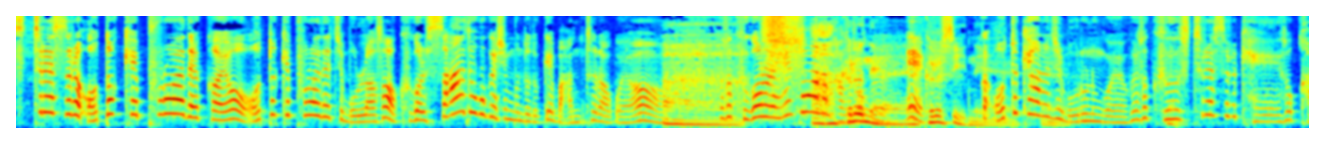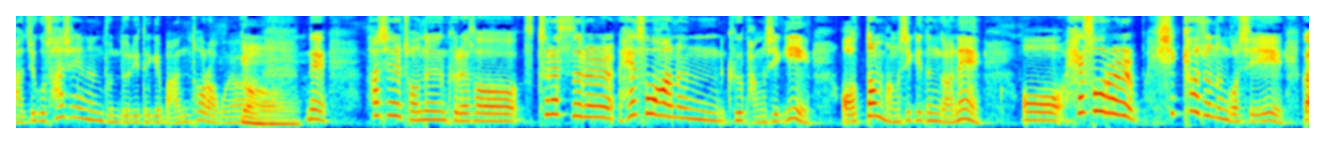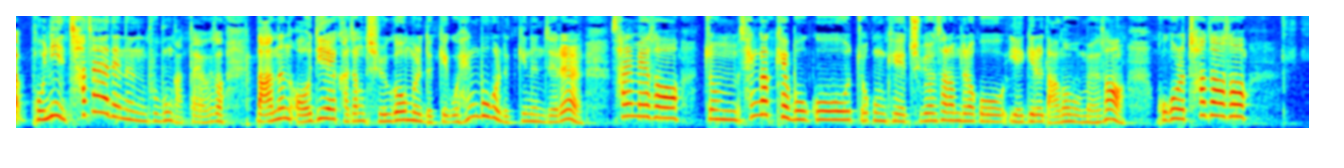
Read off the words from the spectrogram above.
스트레스를 어떻게 풀어야 될까요? 어떻게 풀어야 될지 몰라서 그걸 쌓아두고 계신 분들도 꽤 많더라고요. 아. 그래서 그거를 해소하는 아, 방법을. 그러네. 예. 그럴 수 있네. 그러니까 어떻게 하는지를 네. 모르는 거예요. 그래서 그 스트레스를 계속 가지고 사시는 분들이 되게 많더라고요. 어. 근데 사실 저는 그래서 스트레스를 해소하는 그 방식이 어떤 방식이든 간에 어, 해소를 시켜주는 것이, 그러니까 본인이 찾아야 되는 부분 같아요. 그래서 나는 어디에 가장 즐거움을 느끼고 행복을 느끼는지를 삶에서 좀 생각해보고 조금 이렇게 주변 사람들하고 얘기를 나눠보면서 그거를 찾아서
